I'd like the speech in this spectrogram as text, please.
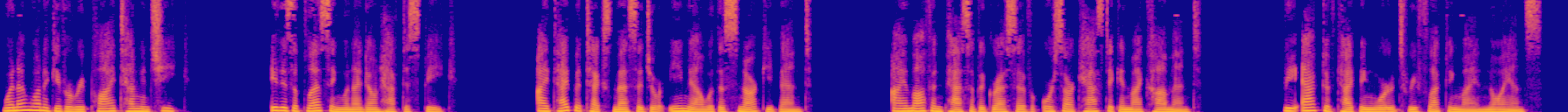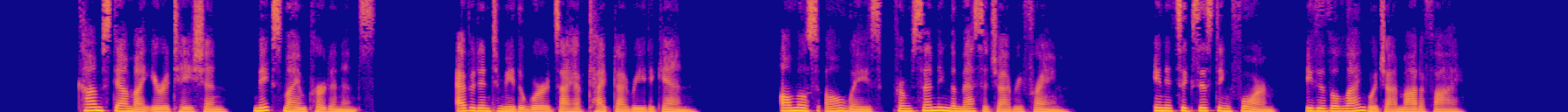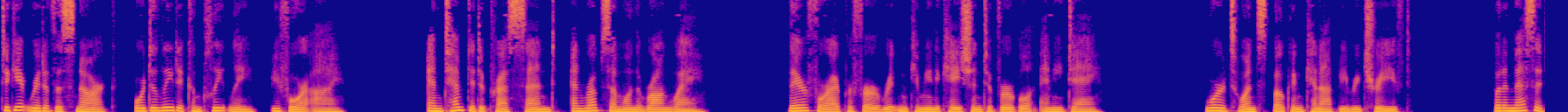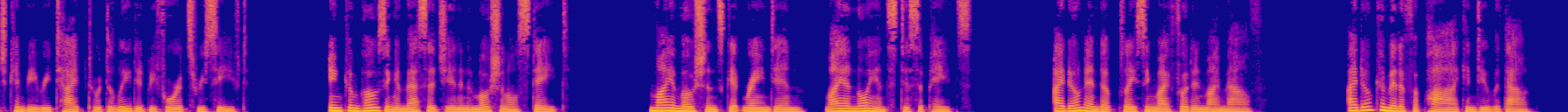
when I want to give a reply tongue in cheek. It is a blessing when I don't have to speak. I type a text message or email with a snarky bent. I am often passive aggressive or sarcastic in my comment. The act of typing words reflecting my annoyance calms down my irritation, makes my impertinence. Evident to me the words I have typed, I read again. Almost always, from sending the message, I refrain. In its existing form, either the language I modify to get rid of the snark, or delete it completely, before I am tempted to press send and rub someone the wrong way. Therefore, I prefer written communication to verbal any day. Words once spoken cannot be retrieved. But a message can be retyped or deleted before it's received. In composing a message in an emotional state, my emotions get reined in, my annoyance dissipates. I don't end up placing my foot in my mouth. I don't commit a faux pas I can do without.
